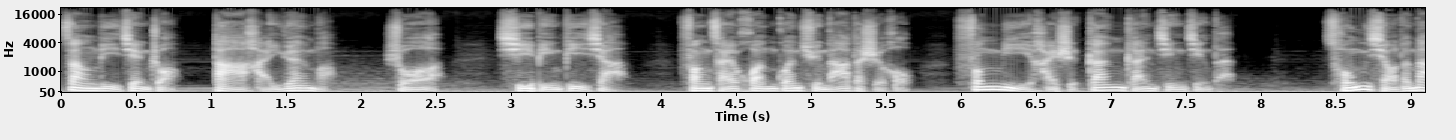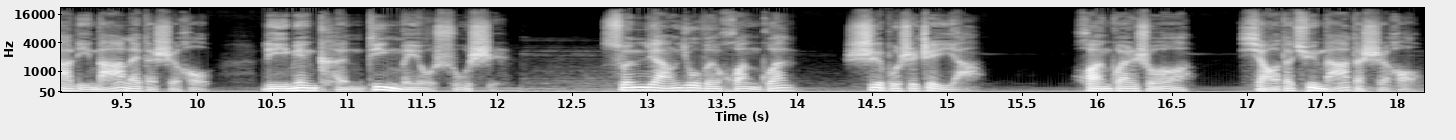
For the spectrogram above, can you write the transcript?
藏吏见状，大喊冤枉，说：“启禀陛下，方才宦官去拿的时候，蜂蜜还是干干净净的。从小的那里拿来的时候，里面肯定没有鼠屎。”孙亮又问宦官：“是不是这样？”宦官说：“小的去拿的时候，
